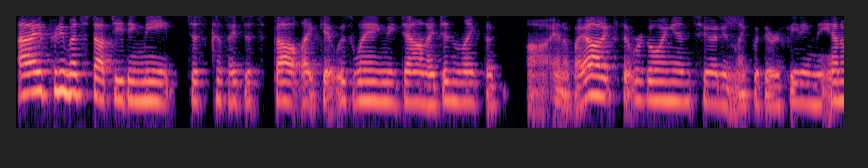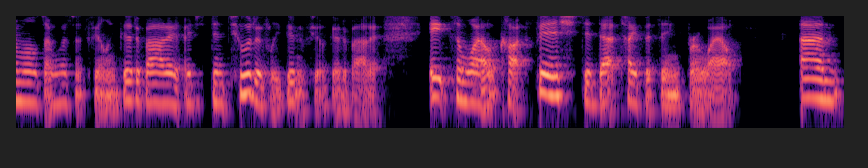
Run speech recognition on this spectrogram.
I pretty much stopped eating meat just because I just felt like it was weighing me down. I didn't like the uh, antibiotics that were going into. I didn't like what they were feeding the animals. I wasn't feeling good about it. I just intuitively didn't feel good about it. Ate some wild caught fish, did that type of thing for a while. Um,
